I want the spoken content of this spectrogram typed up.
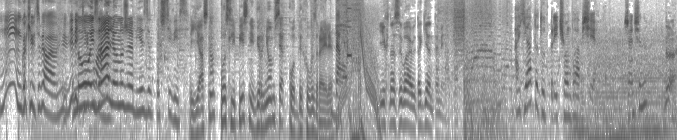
м, какие у тебя великие Но планы. Израиль он уже объездил почти весь. Ясно. После песни вернемся к отдыху в Израиле. Да. Их называют агентами. А я-то тут при чем вообще? Женщина? Да,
